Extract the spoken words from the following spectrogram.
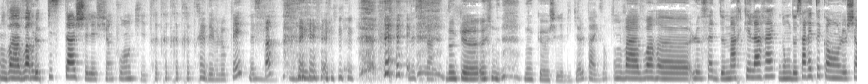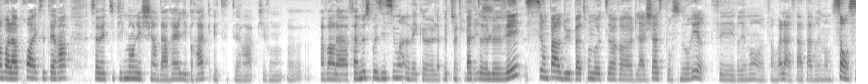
On va avoir le pistage chez les chiens courants qui est très, très, très, très, très développé, n'est-ce pas? N'est-ce pas? Donc, euh, donc chez les beagles, par exemple. On va avoir le fait de marquer l'arrêt, donc de s'arrêter quand le chien voit la proie, etc. Ça va être typiquement les chiens d'arrêt, les braques, etc., qui vont euh, avoir la fameuse position avec euh, la petite patte levée. Si on parle du patron moteur euh, de la chasse pour se nourrir, c'est vraiment, enfin voilà, ça n'a pas vraiment de sens.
